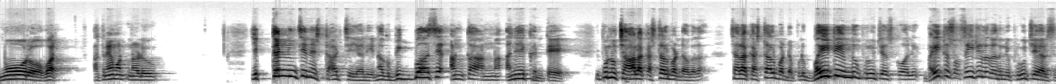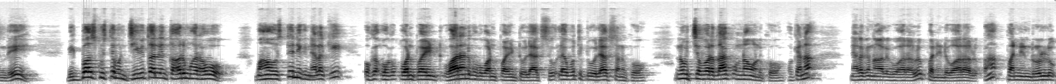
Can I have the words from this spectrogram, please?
మోర్ ఓవర్ అతను ఏమంటున్నాడు ఇక్కడి నుంచి నేను స్టార్ట్ చేయాలి. నాకు బిగ్ బాసే అంత అన్న అనే కంటే ఇప్పుడు నువ్వు చాలా కష్టాలు పడ్డావు కదా చాలా కష్టాలు పడ్డప్పుడు బయట ఎందుకు ప్రూవ్ చేసుకోవాలి? బయట సొసైటీలో కదా నువ్వు ప్రూవ్ చేయాల్సింది. బిగ్ బాస్కి వస్తే మన జీవితాలు ఏం తారుమారవో? మహా వస్తే నీకు నెలకి ఒక ఒక వన్ పాయింట్ వారానికి ఒక వన్ పాయింట్ టూ ల్యాక్స్ లేకపోతే టూ ల్యాక్స్ అనుకో నువ్వు చివరి దాకా ఉన్నావు అనుకో ఓకేనా? నెలకు నాలుగు వారాలు పన్నెండు వారాలు పన్నెండు రోజులు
